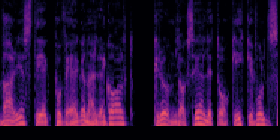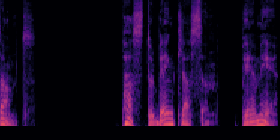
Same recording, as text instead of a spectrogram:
Varje steg på vägen är legalt, grundlagsenligt och icke-våldsamt. Pastor Bengt Klassen, PME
